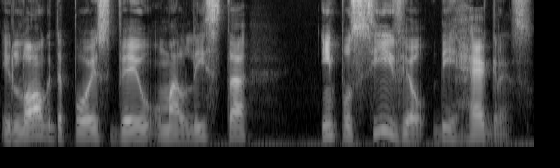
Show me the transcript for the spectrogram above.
e logo depois veio uma lista impossível de regras.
